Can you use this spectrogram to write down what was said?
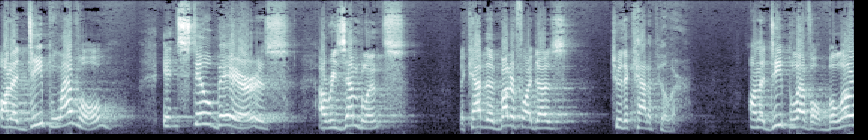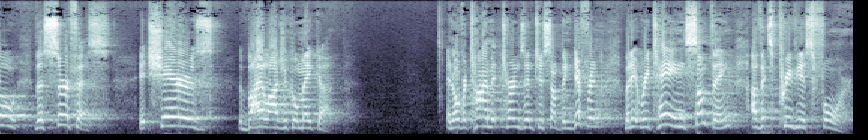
on a deep level, it still bears a resemblance, the, cat, the butterfly does, to the caterpillar. On a deep level, below the surface, it shares the biological makeup. And over time, it turns into something different, but it retains something of its previous form.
